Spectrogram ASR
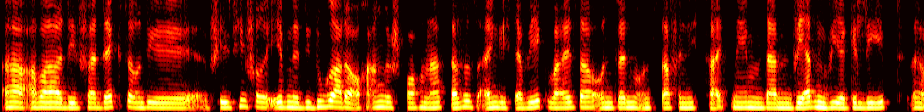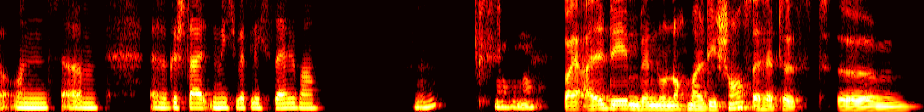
Äh, aber die verdeckte und die viel tiefere Ebene, die du gerade auch angesprochen hast, das ist eigentlich der Wegweiser. Und wenn wir uns dafür nicht Zeit nehmen, dann werden wir gelebt äh, und ähm, äh, gestalten nicht wirklich selber. Mhm. Genau. Bei all dem, wenn du nochmal die Chance hättest, ähm,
